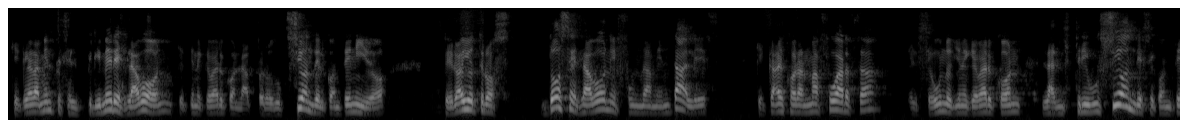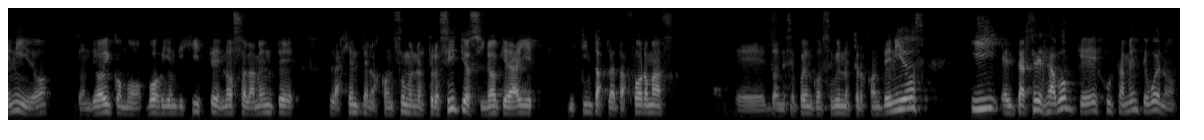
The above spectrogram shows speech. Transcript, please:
que claramente es el primer eslabón, que tiene que ver con la producción del contenido, pero hay otros dos eslabones fundamentales que cada vez cobran más fuerza. El segundo tiene que ver con la distribución de ese contenido, donde hoy, como vos bien dijiste, no solamente la gente nos consume en nuestros sitios, sino que hay distintas plataformas eh, donde se pueden consumir nuestros contenidos. Y el tercer eslabón, que es justamente, bueno,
